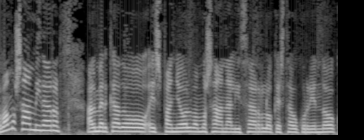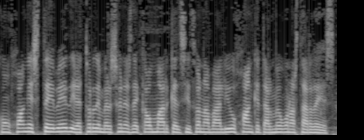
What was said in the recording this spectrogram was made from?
Vamos a mirar al mercado español, vamos a analizar lo que está ocurriendo con Juan Esteve, director de inversiones de Cow Markets y Zona Value. Juan, ¿qué tal? Muy buenas tardes.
